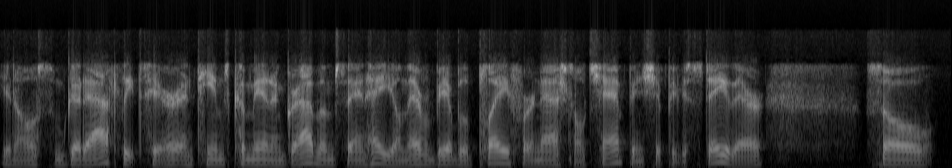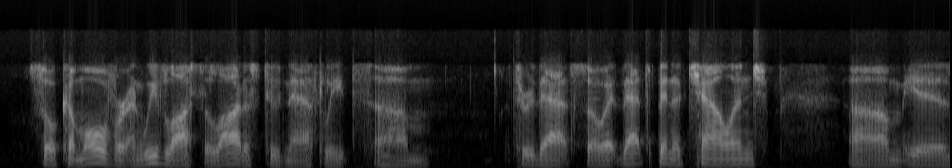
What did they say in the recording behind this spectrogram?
you know some good athletes here, and teams come in and grab them, saying, "Hey, you'll never be able to play for a national championship if you stay there." So so come over, and we've lost a lot of student athletes um, through that. So it, that's been a challenge. Um, is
